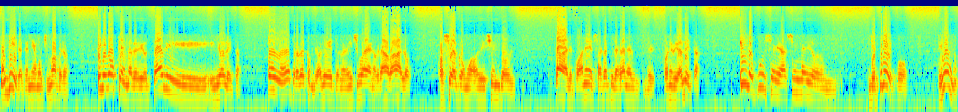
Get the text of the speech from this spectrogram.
Mentira, tenía mucho más, pero tengo dos temas, le digo, tal y Violeta otra vez con Violeta, me dice, bueno, grabalo. O sea, como diciendo, dale, poné, sacate las ganas poner Violeta. Y lo puse así medio de prepo. Y bueno,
